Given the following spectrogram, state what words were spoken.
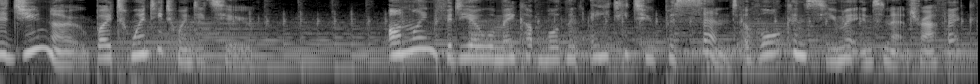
Did you know by 2022, online video will make up more than 82% of all consumer internet traffic?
